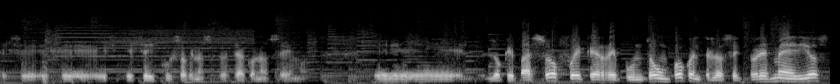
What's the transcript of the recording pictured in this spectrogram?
ese, ese, ese, discurso que nosotros ya conocemos. Eh, lo que pasó fue que repuntó un poco entre los sectores medios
